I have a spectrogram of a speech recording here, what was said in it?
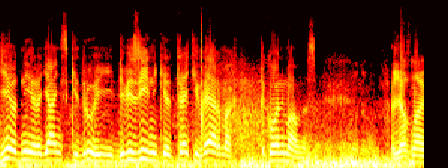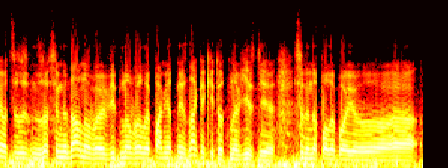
є одні радянські, другі дивізійники, треті вермахт. Такого нема в нас. Я знаю, от зовсім недавно ви відновили пам'ятний знак, який тут на в'їзді сюди на поле бою. е,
